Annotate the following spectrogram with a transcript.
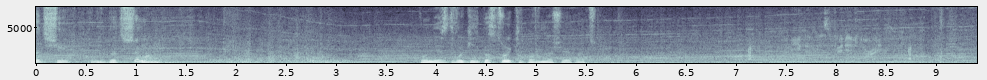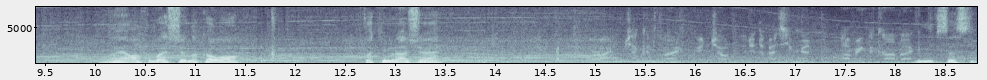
Nawet się kurde trzymam. Tu nie z dwójki, tylko z trójki powinno się jechać. No ja mam chyba jeszcze jedno koło. W takim razie wynik sesji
